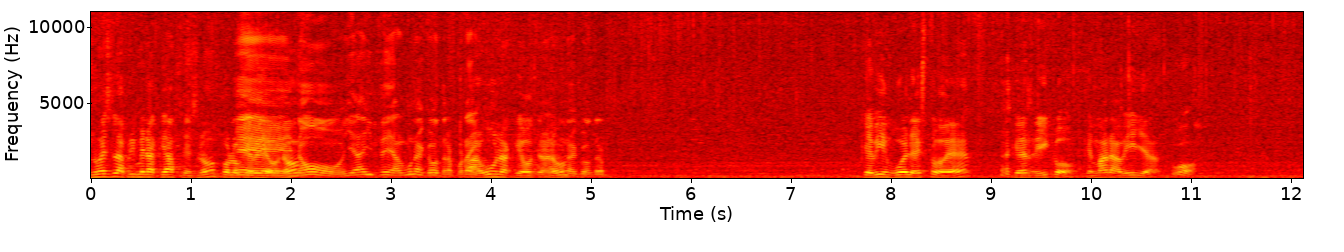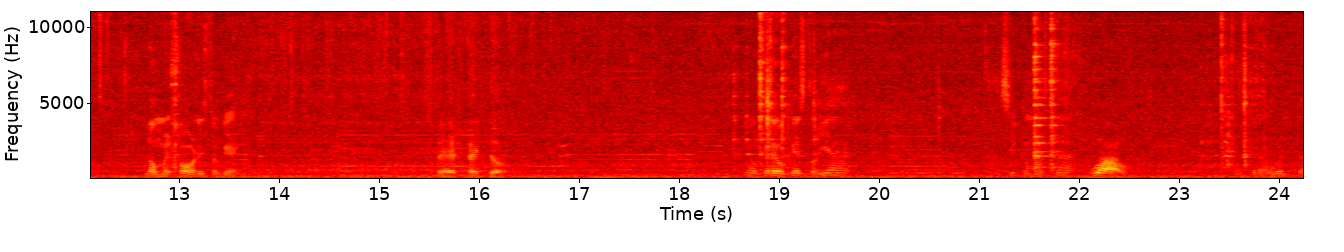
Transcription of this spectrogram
No es la primera que haces, ¿no? Por lo que Eh, veo, ¿no? No, ya hice alguna que otra por ahí. Alguna que otra, ¿no? Alguna que otra. Qué bien huele esto, ¿eh? Qué rico, qué maravilla. Wow. Lo mejor esto que hay. Perfecto. No creo que esto ya, así como está, Wow. otra vuelta.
